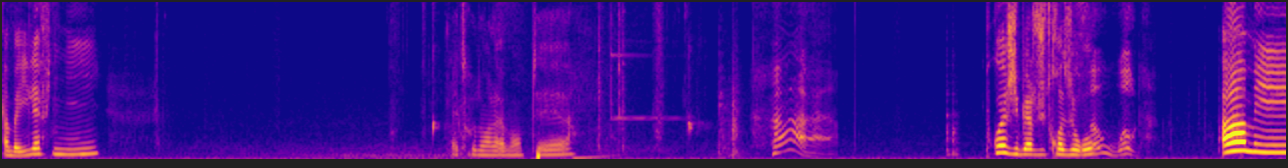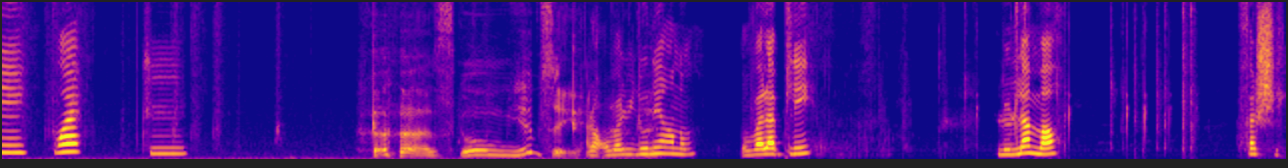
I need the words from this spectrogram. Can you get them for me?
Ah bah, il a fini. Mettre dans l'inventaire. Pourquoi j'ai perdu 3 euros? Ah, mais... Ouais. Tu... Alors, on va lui donner un nom. On va l'appeler le lama fâché.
